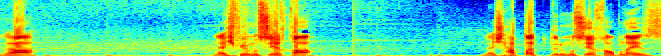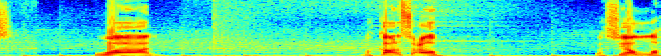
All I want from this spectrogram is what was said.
لا. ليش في موسيقى؟ ليش حطيت الموسيقى بليز وال. مكان صعب. بس يلا.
